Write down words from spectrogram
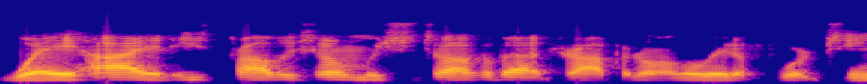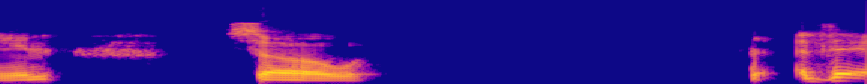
way high, and he's probably someone we should talk about dropping all the way to 14. So the,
